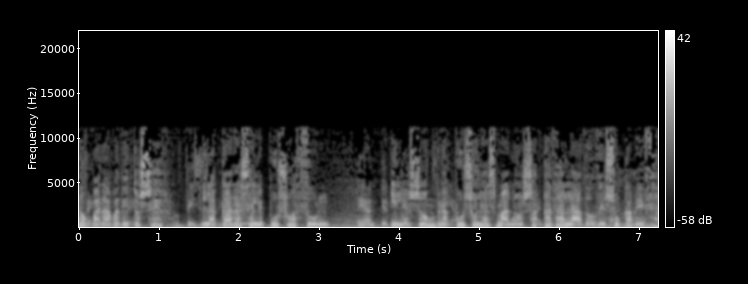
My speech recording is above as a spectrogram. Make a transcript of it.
No paraba de toser. La cara se le puso azul y la sombra puso las manos a cada lado de su cabeza.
